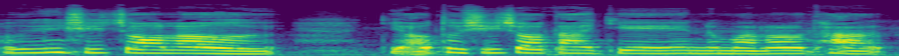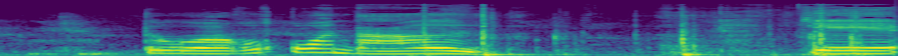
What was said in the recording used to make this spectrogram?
tự nhiên sĩ cho là dạ, ở chỉ ở tôi chỉ cho ta chơi nhưng mà nó thà tu có quan ta ở chê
